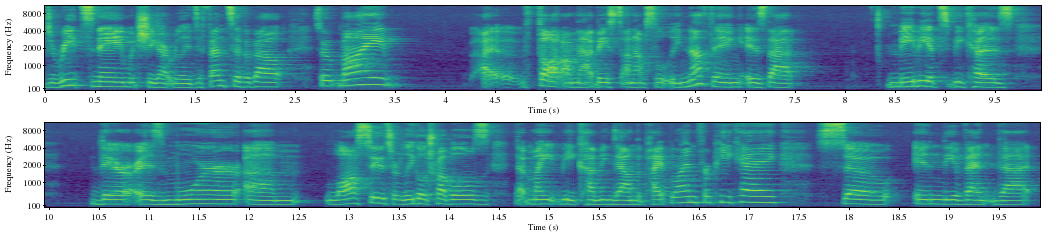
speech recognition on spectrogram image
Dorit's name, which she got really defensive about. So my uh, thought on that, based on absolutely nothing, is that maybe it's because there is more um, lawsuits or legal troubles that might be coming down the pipeline for PK. So in the event that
